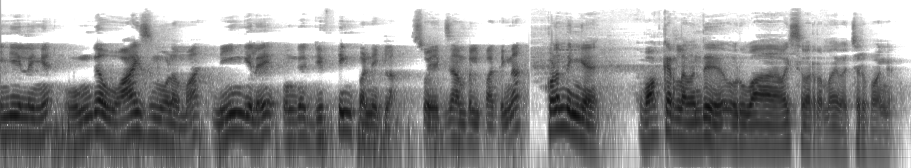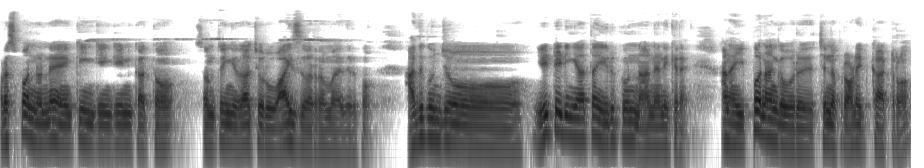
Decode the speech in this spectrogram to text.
எங்கேயும் இல்லைங்க. உங்கள் வாய்ஸ் மூலமாக நீங்களே உங்கள் கிஃப்டிங் பண்ணிக்கலாம். ஸோ எக்ஸாம்பிள் பார்த்தீங்கன்னா குழந்தைங்க வாக்கரில் வந்து ஒரு வாய்ஸ் வர்ற மாதிரி வச்சுருப்பாங்க. ப்ரெஸ் பண்ணோடனே கிங் கிங் கிங் கத்தம். சம்திங் ஏதாச்சும் ஒரு வாய்ஸ் வர்ற மாதிரி இருக்கும். அது கொஞ்சம் இரிட்டேட்டிங்காக தான் இருக்கும்னு நான் நினைக்கிறேன். ஆனால் இப்போ நாங்கள் ஒரு சின்ன ப்ராடக்ட் காட்டுறோம்.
